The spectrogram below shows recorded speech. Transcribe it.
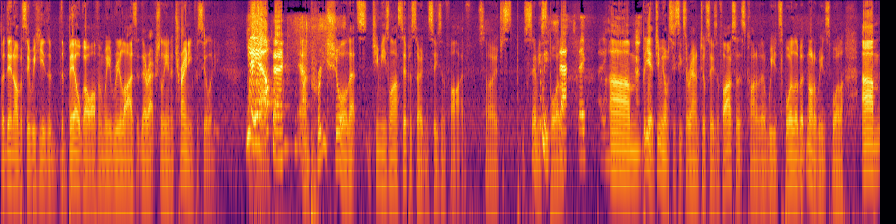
But then obviously we hear the the bell go off and we realise that they're actually in a training facility. Yeah, yeah, okay. Yeah. I'm pretty sure that's Jimmy's last episode in season five. So just semi spoiler. sad Um, but yeah, Jimmy obviously sticks around until season five, so that's kind of a weird spoiler, but not a weird spoiler. Um,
